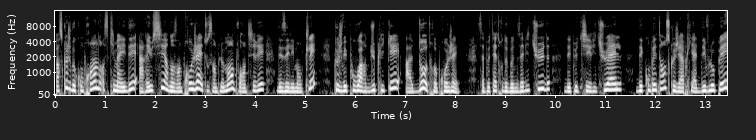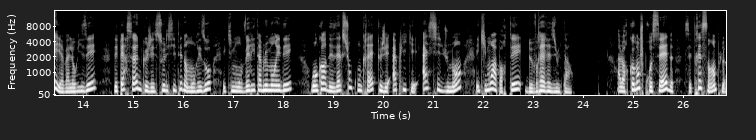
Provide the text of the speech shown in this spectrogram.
Parce que je veux comprendre ce qui m'a aidé à réussir dans un projet, tout simplement pour en tirer des éléments clés que je vais pouvoir dupliquer à d'autres projets. Ça peut être de bonnes habitudes, des petits rituels, des compétences que j'ai appris à développer et à valoriser, des personnes que j'ai sollicitées dans mon réseau et qui m'ont véritablement aidé, ou encore des actions concrètes que j'ai appliquées assidûment et qui m'ont apporté de vrais résultats. Alors comment je procède? C'est très simple.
